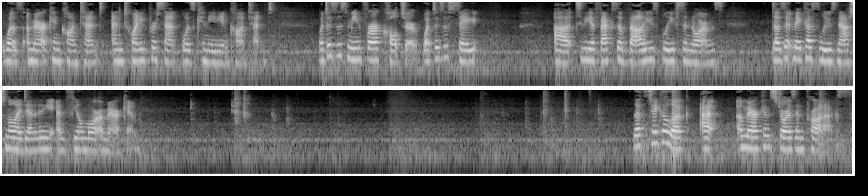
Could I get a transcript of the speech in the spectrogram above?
was American content and 20% was Canadian content. What does this mean for our culture? What does this say uh, to the effects of values, beliefs, and norms? Does it make us lose national identity and feel more American? Let's take a look at American stores and products.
